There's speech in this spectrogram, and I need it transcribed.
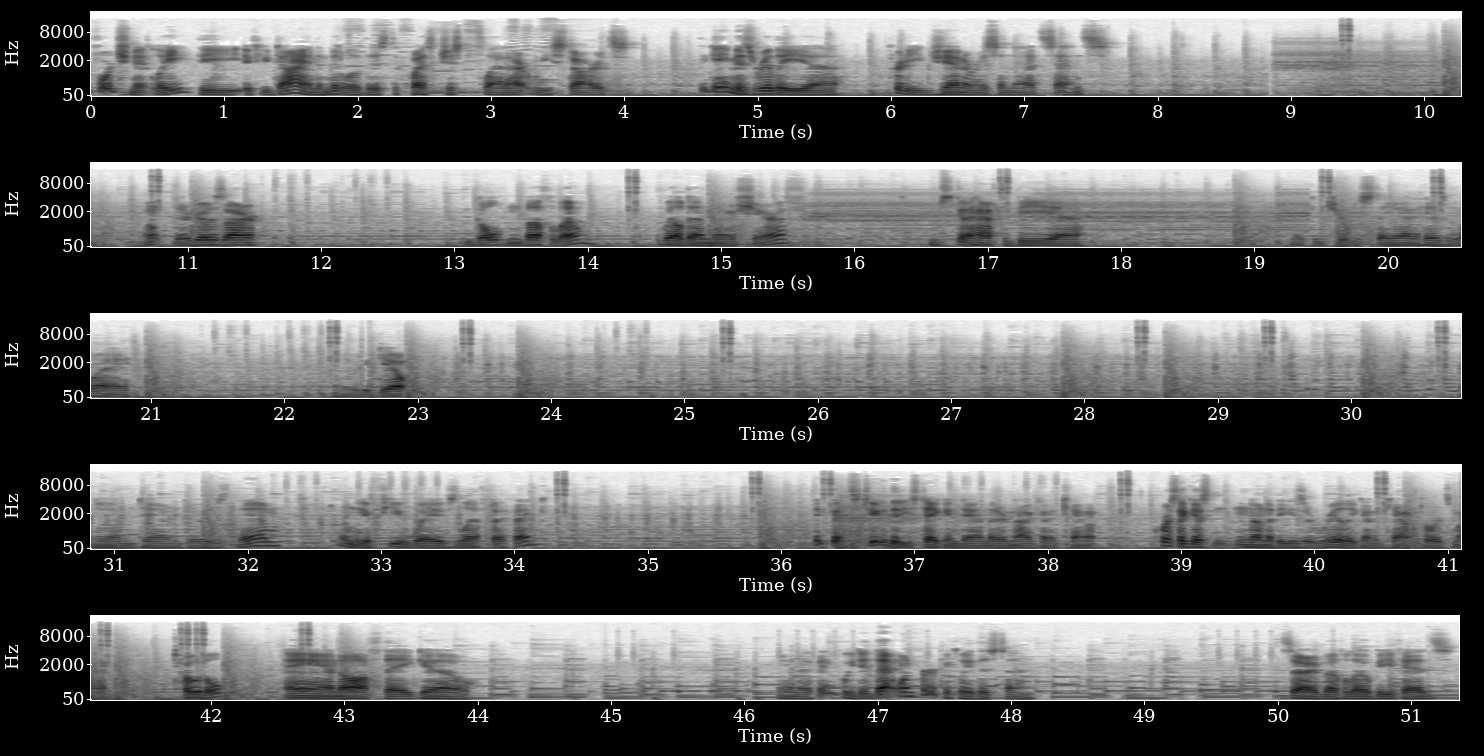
Fortunately, the if you die in the middle of this, the quest just flat out restarts. The game is really uh, pretty generous in that sense. Oh, there goes our golden buffalo. Well done there, Sheriff. I'm just gonna have to be uh, making sure to stay out of his way. There we go. And down goes them. Only a few waves left, I think. I think that's two that he's taken down that are not going to count. Of course, I guess none of these are really going to count towards my total. And off they go. And I think we did that one perfectly this time. Sorry, Buffalo Beefheads.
